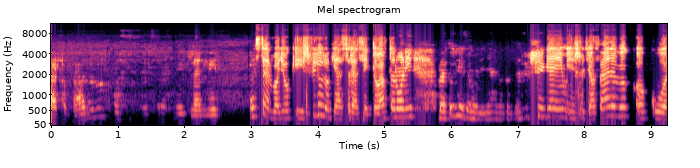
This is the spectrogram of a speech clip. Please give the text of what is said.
mert ha feldövök, azt szeretnék lenni. Eszter vagyok, és filológiát szeretnék tovább tanulni, mert úgy érzem, hogy a nyelvek az erősségeim, és hogyha felnövök, akkor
